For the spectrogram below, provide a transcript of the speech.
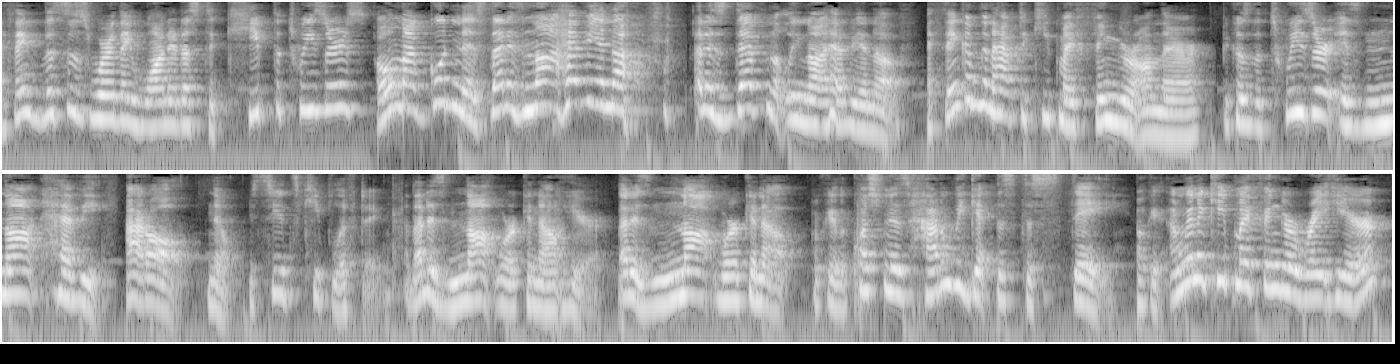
I think this is where they wanted us to keep the tweezers. Oh my goodness, that is not heavy enough. that is definitely not heavy enough. I think I'm gonna have to keep my finger on there because the tweezer is not heavy at all. No, you see it's keep lifting. That is not working out here. That is not working out. Okay, the question is how do we get this to stay? Okay, I'm gonna keep my finger right here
